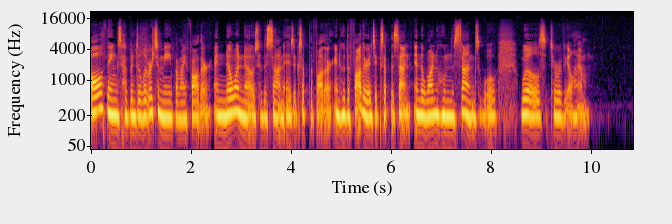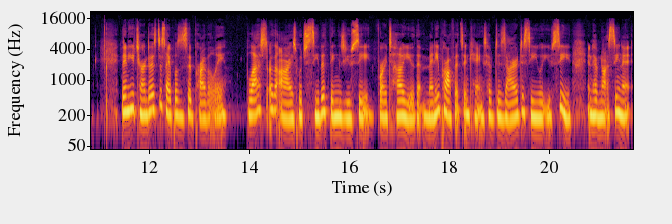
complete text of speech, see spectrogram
All things have been delivered to me by my Father, and no one knows who the Son is except the Father, and who the Father is except the Son, and the one whom the Son will, wills to reveal him. Then he turned to his disciples and said privately, Blessed are the eyes which see the things you see, for I tell you that many prophets and kings have desired to see what you see, and have not seen it,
